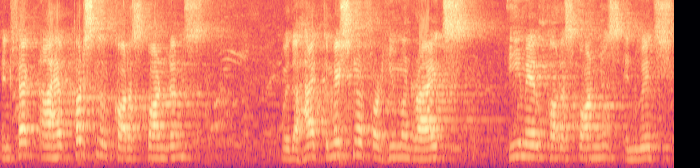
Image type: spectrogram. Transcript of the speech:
In fact, I have personal correspondence with the High Commissioner for Human Rights, email correspondence in which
